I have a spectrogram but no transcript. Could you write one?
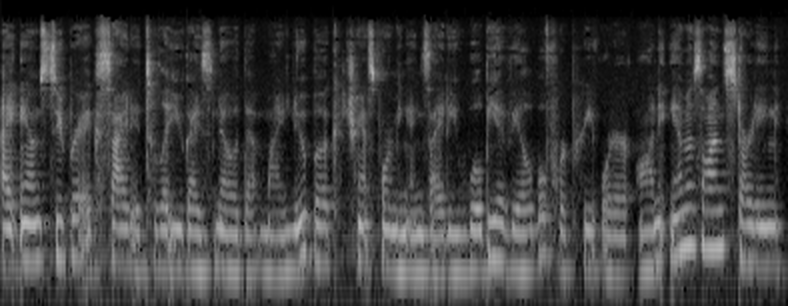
I am super excited to let you guys know that my new book, Transforming Anxiety, will be available for pre order on Amazon starting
